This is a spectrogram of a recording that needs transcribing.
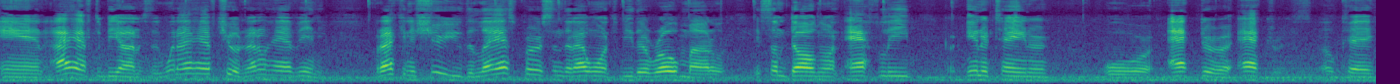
and I have to be honest that when I have children, I don't have any. But I can assure you, the last person that I want to be their role model is some doggone athlete or entertainer or actor or actress, okay?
